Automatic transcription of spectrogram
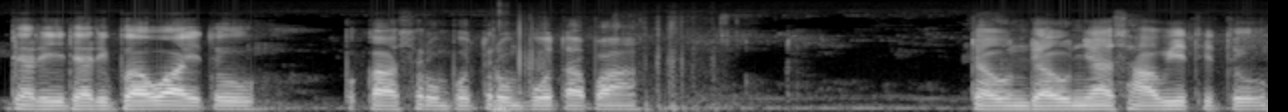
dari dari bawah itu bekas rumput-rumput apa daun-daunnya sawit itu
